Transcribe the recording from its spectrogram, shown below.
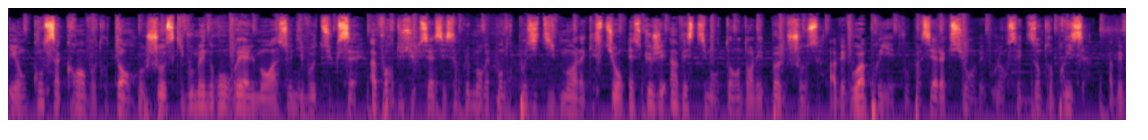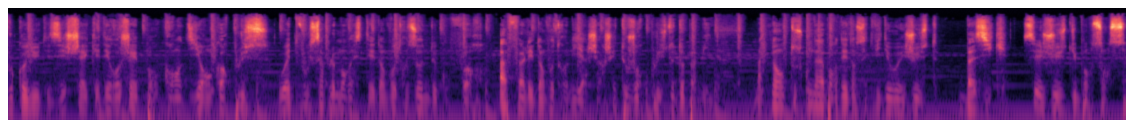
et en consacrant votre temps aux choses qui vous mèneront réellement à ce niveau de succès. Avoir du succès, c'est simplement répondre positivement à la question est-ce que j'ai investi mon temps dans les bonnes choses? Avez-vous appris? Êtes-vous passé à l'action Avez-vous lancé des entreprises Avez-vous connu des échecs et des rejets pour grandir encore plus Ou êtes-vous simplement resté dans votre zone de confort, affalé dans votre lit à chercher toujours plus de dopamine Maintenant, tout ce qu'on a abordé dans cette vidéo est juste basique. C'est juste du bon sens.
